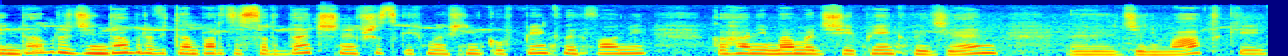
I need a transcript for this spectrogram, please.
Dzień dobry, dzień dobry, witam bardzo serdecznie wszystkich miłośników pięknych woni. Kochani, mamy dzisiaj piękny dzień, y, Dzień Matki.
